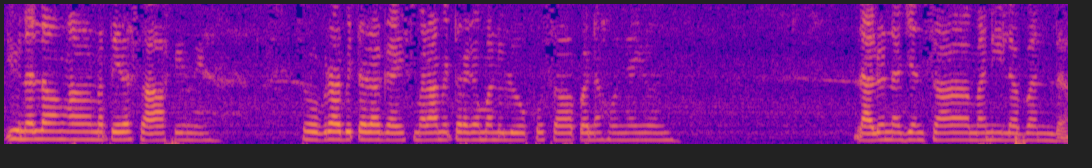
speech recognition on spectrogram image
yun na lang ang natira sa akin eh. So, grabe talaga guys. Marami talaga manluloko sa panahon ngayon. Lalo na dyan sa Manila banda.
